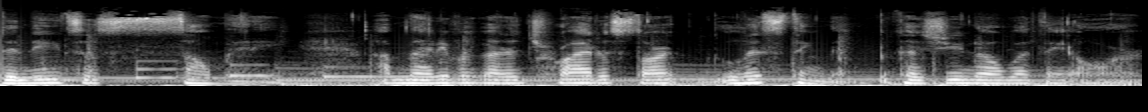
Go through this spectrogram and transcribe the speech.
The needs are so many. I'm not even going to try to start listing them because you know what they are.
